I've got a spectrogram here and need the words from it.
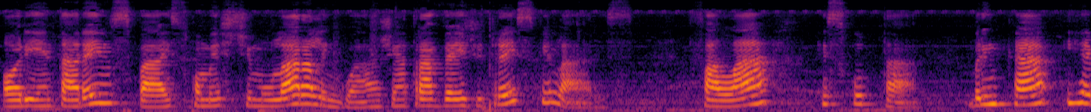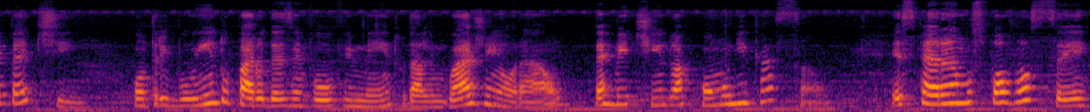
Orientarei os pais como estimular a linguagem através de três pilares: falar, escutar, brincar e repetir, contribuindo para o desenvolvimento da linguagem oral, permitindo a comunicação. Esperamos por você!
